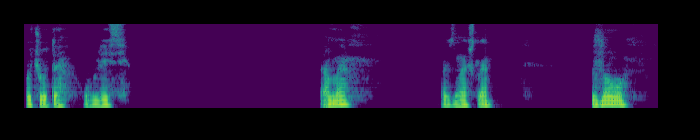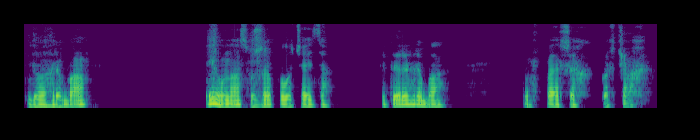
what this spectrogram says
почути у лісі. А ми Ось знайшли знову два гриба. І у нас вже виходить 4 гриба в перших корчах.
